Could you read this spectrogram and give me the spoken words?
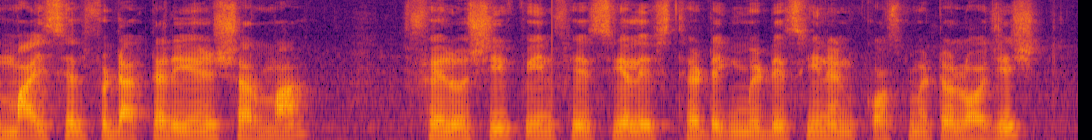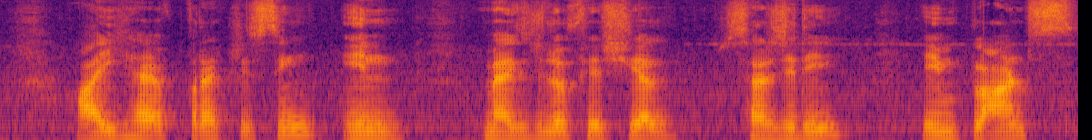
Myself, Dr. A. N. Sharma, Fellowship in Facial Aesthetic Medicine and Cosmetologist. I have practicing in maxillofacial surgery, implants,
